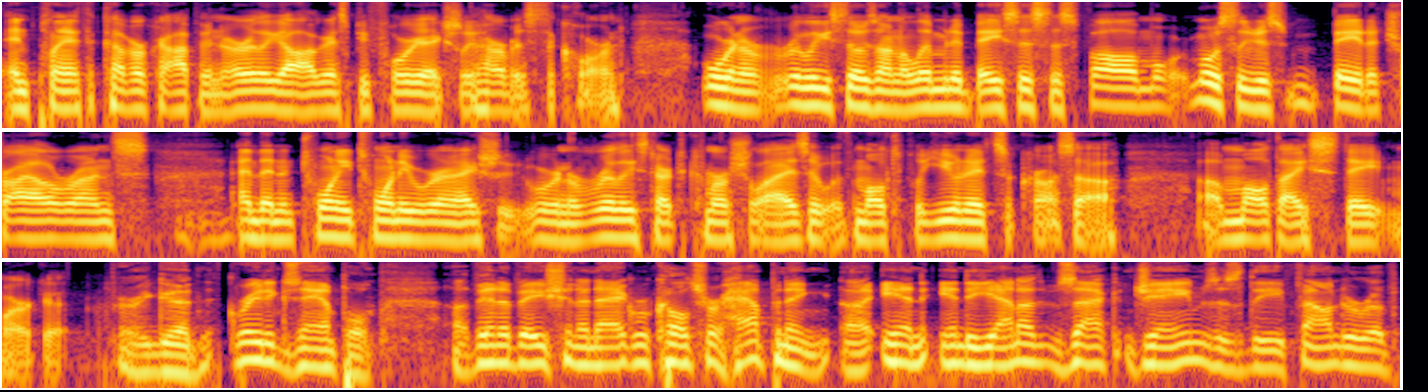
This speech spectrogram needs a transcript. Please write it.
and plant the cover crop in early August before you actually harvest the corn. We're going to release those on a limited basis this fall, mostly just beta trial runs. And then in 2020 we're gonna actually we're gonna really start to commercialize it with multiple units across a, a multi-state market. Very good. Great example of innovation in agriculture happening uh, in Indiana. Zack James is the founder of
